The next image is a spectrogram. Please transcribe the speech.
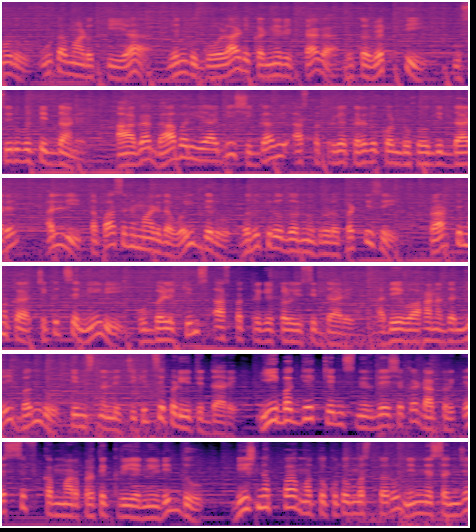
ನೋಡು ಊಟ ಮಾಡುತ್ತೀಯಾ ಎಂದು ಗೋಳಾಡಿ ಕಣ್ಣೀರಿಟ್ಟಾಗ ಮೃತ ವ್ಯಕ್ತಿ ಉಸಿರು ಬಿಟ್ಟಿದ್ದಾನೆ. ಆಗ ಗಾಬರಿಯಾಗಿ ಶಿಗ್ಗಾವಿ ಆಸ್ಪತ್ರೆಗೆ ಕರೆದುಕೊಂಡು ಹೋಗಿದ್ದಾರೆ. ಅಲ್ಲಿ ತಪಾಸಣೆ ಮಾಡಿದ ವೈದ್ಯರು ಬದುಕಿರುವುದನ್ನು ದೃಢಪಟ್ಟಿಸಿ ಪ್ರಾಥಮಿಕ ಚಿಕಿತ್ಸೆ ನೀಡಿ ಹುಬ್ಬಳ್ಳಿ ಕಿಮ್ಸ್ ಆಸ್ಪತ್ರೆಗೆ ಕಳುಹಿಸಿದ್ದಾರೆ. ಅದೇ ವಾಹನದಲ್ಲಿ ಬಂದು ಕಿಮ್ಸ್ನಲ್ಲಿ ಚಿಕಿತ್ಸೆ ಪಡೆಯುತ್ತಿದ್ದಾರೆ. ಈ ಬಗ್ಗೆ ಕಿಮ್ಸ್ ನಿರ್ದೇಶಕ ಡಾಕ್ಟರ್ ಎಸ್ ಎಫ್ ಕಮ್ಮಾರ್ ಪ್ರತಿಕ್ರಿಯೆ ನೀಡಿದ್ದು, ಭೀಷ್ಣಪ್ಪ ಮತ್ತು ಕುಟುಂಬಸ್ಥರು ನಿನ್ನೆ ಸಂಜೆ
